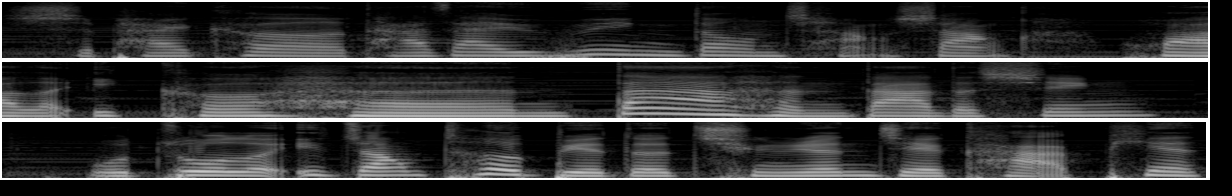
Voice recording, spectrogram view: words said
史派克他在运动场上画了一颗很大很大的心。我做了一张特别的情人节卡片，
